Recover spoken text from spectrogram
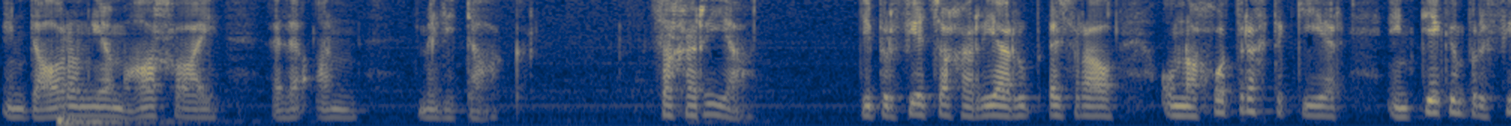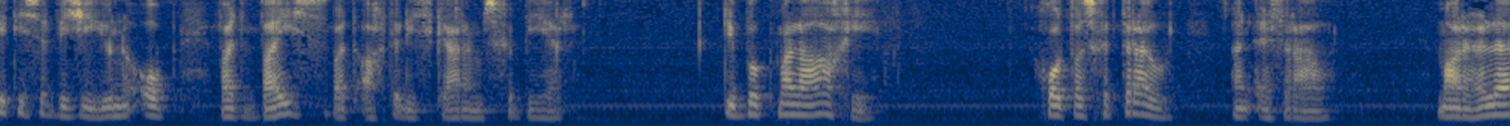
en daarom neem Hagai hulle aan met die taak. Sagaria Die profeet Sagaria roep Israel om na God terug te keer en teken profetiese visioene op wat wys wat agter die skerms gebeur. Die boek Malagi. God was getrou aan Israel, maar hulle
